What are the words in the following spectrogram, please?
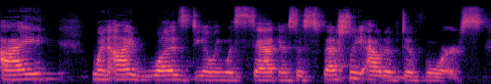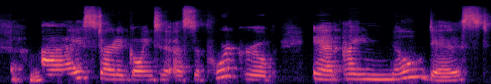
I, when I was dealing with sadness, especially out of divorce, mm-hmm. I started going to a support group and I noticed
